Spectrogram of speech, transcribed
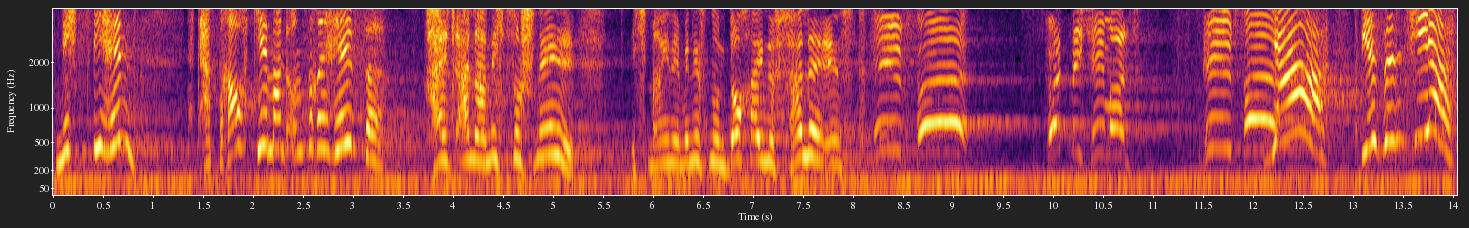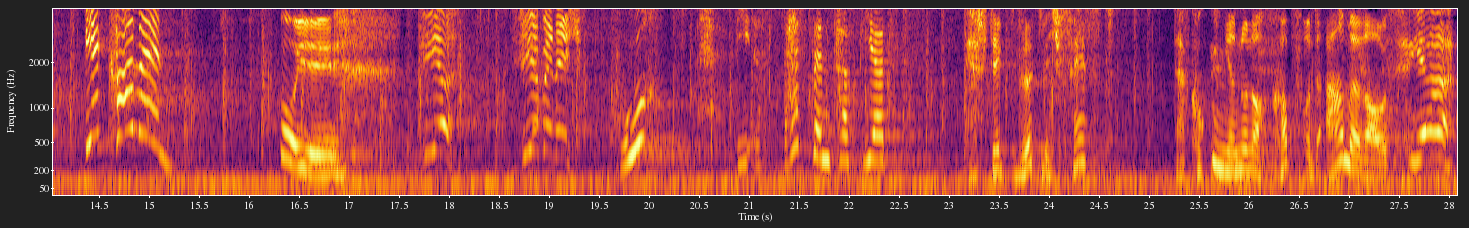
Nichts wie hin. Da braucht jemand unsere Hilfe. Halt, Anna, nicht so schnell. Ich meine, wenn es nun doch eine Falle ist. Hilfe! Hört mich jemand? Hilfe! Ja, wir sind hier. Wir kommen. Oh je. Hier! Hier bin ich! Huch, wie ist das denn passiert? Er steckt wirklich fest. Da gucken ja nur noch Kopf und Arme raus. Ja,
